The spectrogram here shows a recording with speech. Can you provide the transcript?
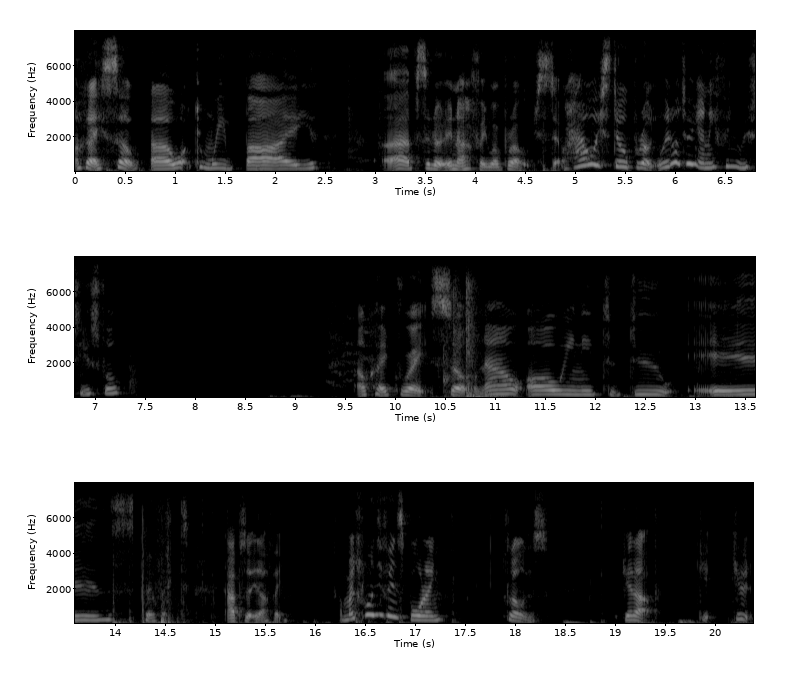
Okay, so, uh, what can we buy? Absolutely nothing. We're broke still. How are we still broke? We're not doing anything useful. Okay, great. So, now all we need to do is... Perfect. Absolutely nothing. Are my clones even spawning? Clones. Get up. Get, dude,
